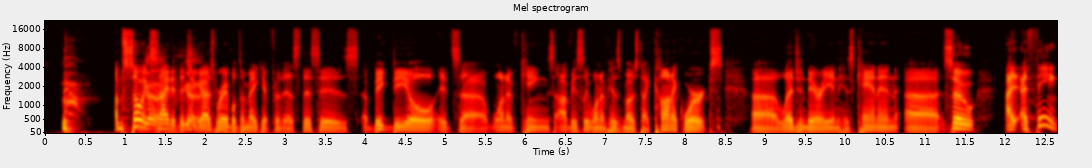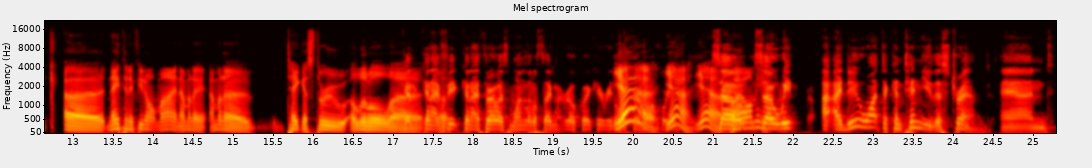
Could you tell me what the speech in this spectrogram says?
I'm so Good, excited that you guys were able to make it for this. This is a big deal. It's uh, one of King's, obviously one of his most iconic works, uh, legendary in his canon. Uh, so I, I think uh, Nathan, if you don't mind, I'm gonna I'm gonna take us through a little. Uh, Can, can I uh, fe- can I throw us one little segment real quick here? Read a yeah, curveball for you? yeah, yeah. so by all means. so we I, I do want to continue this trend and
